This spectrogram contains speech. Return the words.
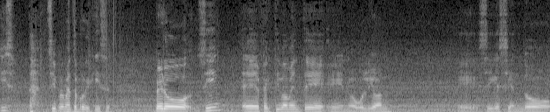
quise, simplemente porque quise. Pero sí, efectivamente Nuevo León eh, sigue siendo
